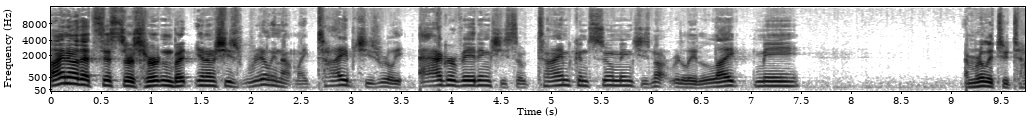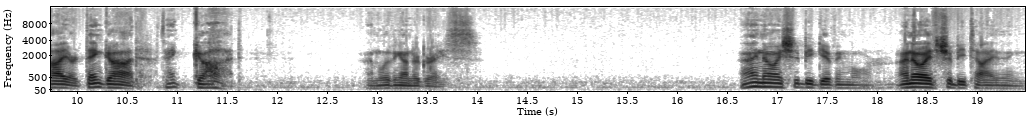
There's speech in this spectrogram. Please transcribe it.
I know that sister's hurting, but you know, she's really not my type. She's really aggravating. She's so time consuming. She's not really like me. I'm really too tired. Thank God. Thank God. I'm living under grace. I know I should be giving more. I know I should be tithing.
